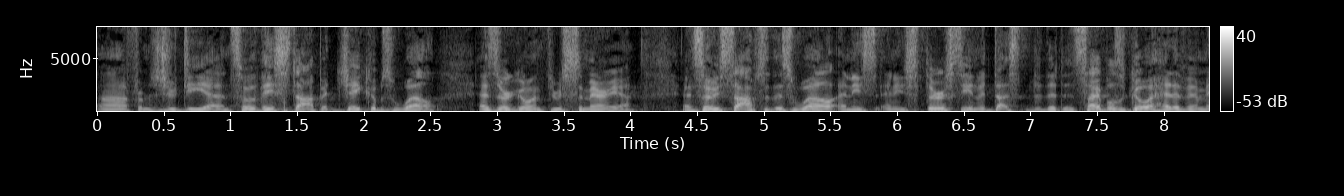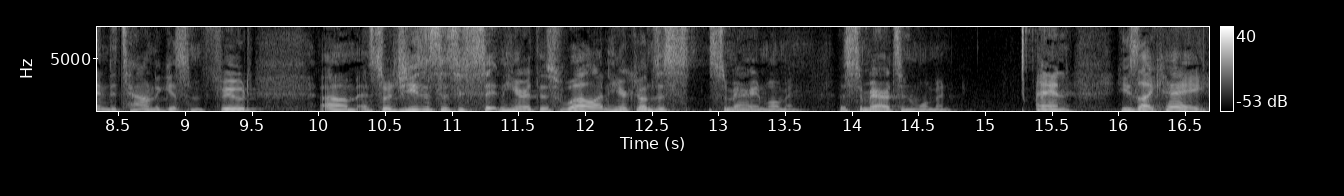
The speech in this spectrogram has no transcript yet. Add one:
uh, from Judea. And so they stop at Jacob's well as they're going through Samaria. And so he stops at this well and he's, and he's thirsty, and the, the disciples go ahead of him into town to get some food. Um, and so Jesus is sitting here at this well, and here comes this Samaritan woman, this Samaritan woman. And he's like, hey,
